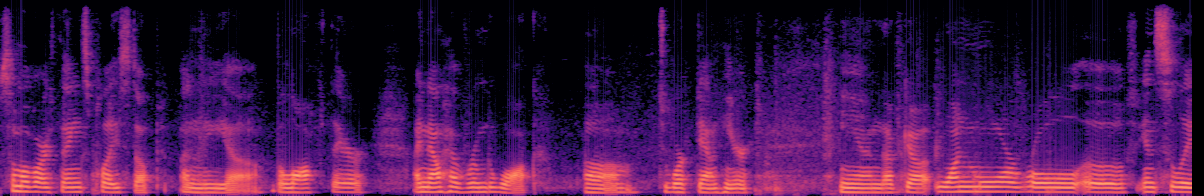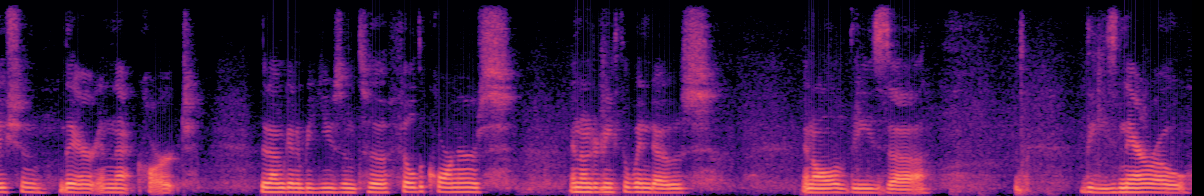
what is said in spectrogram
some of our things placed up in the, uh, the loft there, I now have room to walk um, to work down here. And I've got one more roll of insulation there in that cart that I'm going to be using to fill the corners and underneath the windows and all of these uh, these narrow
